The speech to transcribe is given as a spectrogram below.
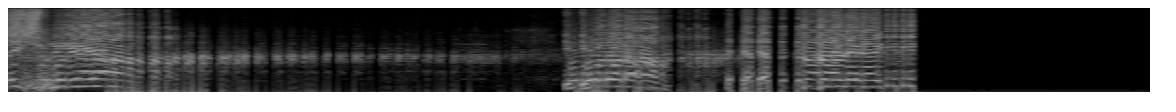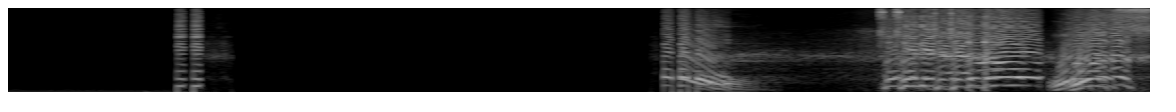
ಐಶ್ವರ್ಯ, ಇವರ ಎದುರಾಳಿಯಾಗಿ ಸೂರ್ಯ ಜಾಧವ್ ವರ್ಸಸ್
